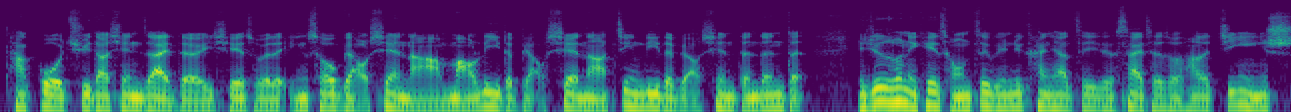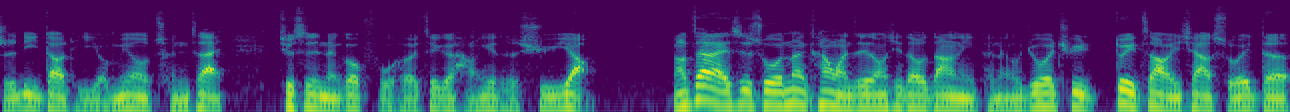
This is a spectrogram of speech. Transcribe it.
它过去到现在的一些所谓的营收表现啊、毛利的表现啊、净利的表现等等等。也就是说，你可以从这边去看一下这个赛车手他的经营实力到底有没有存在，就是能够符合这个行业的需要。然后再来是说，那看完这些东西都，当然你可能就会去对照一下所谓的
